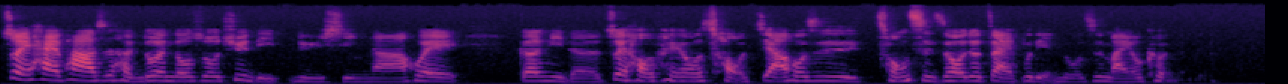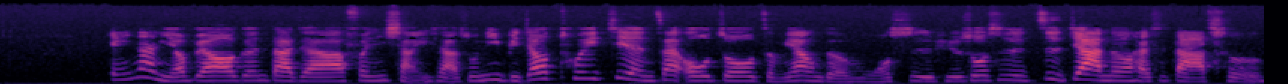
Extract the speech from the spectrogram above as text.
最害怕的是很多人都说去旅旅行啊，会跟你的最好朋友 吵架，或是从此之后就再也不联络，是蛮有可能的。诶，那你要不要跟大家分享一下，说你比较推荐在欧洲怎么样的模式？比如说是自驾呢，还是搭车？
